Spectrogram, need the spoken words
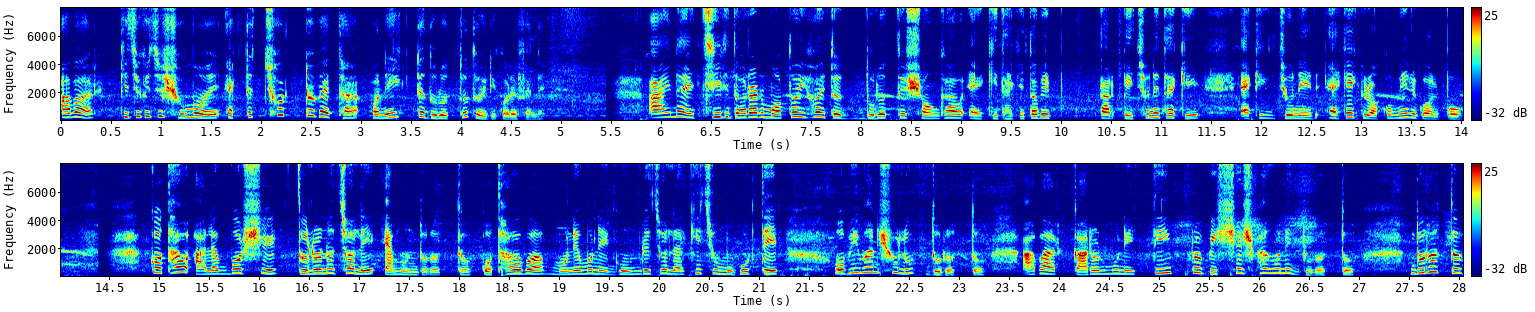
আবার কিছু কিছু সময় একটা ছোট্ট ব্যথা অনেকটা দূরত্ব তৈরি করে ফেলে। আয়নায় চির ধরার মতোই হয়তো দূরত্বের সংখ্যাও একই থাকে, তবে তার পেছনে থাকে এক একজনের এক এক রকমের গল্প। কোথাও আলোকবর্ষের তুলনা চলে এমন দূরত্ব, কোথাও বা মনে মনে গুমড়ে চলা কিছু মুহূর্তের অভিমানসুলভ দূরত্ব, আবার কারোর মনে তীব্র বিশ্বাস ভাঙনের দূরত্ব। দূরত্ব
